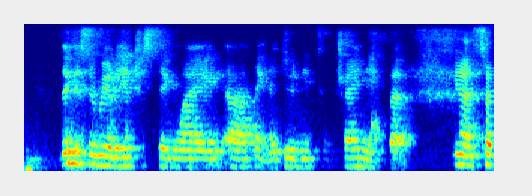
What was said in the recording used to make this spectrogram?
I think it's a really interesting way. Uh, I think they do need some training, but you know, so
